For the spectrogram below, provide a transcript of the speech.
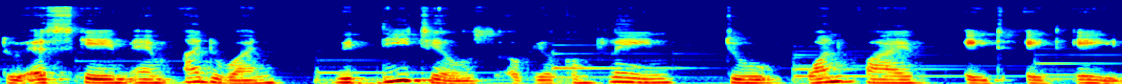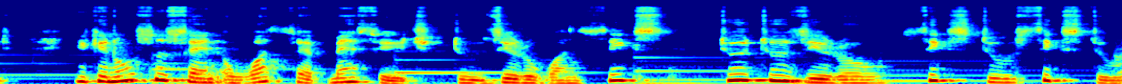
to SKMM Aduan with details of your complaint to 15888. You can also send a WhatsApp message to 016 220 6262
